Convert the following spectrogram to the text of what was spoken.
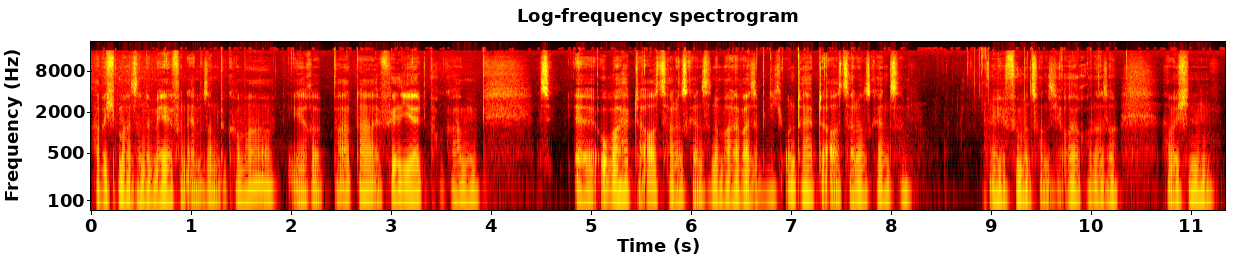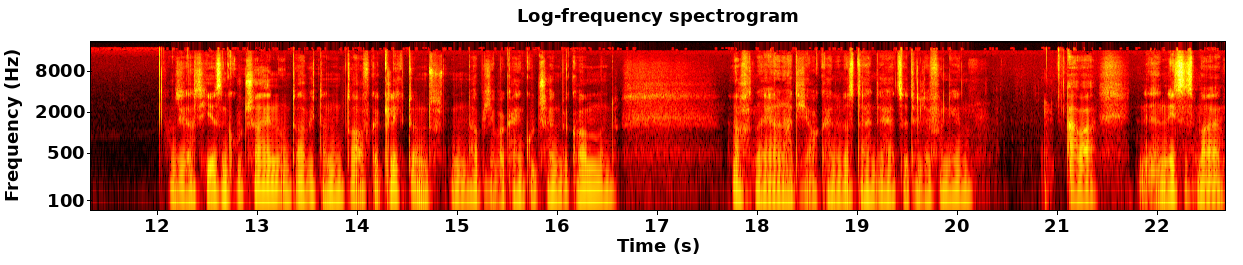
habe ich mal so eine Mail von Amazon bekommen, ah, Ihre Partner-Affiliate-Programm ist äh, oberhalb der Auszahlungsgrenze. Normalerweise bin ich unterhalb der Auszahlungsgrenze. 25 Euro oder so. Habe ich einen, haben sie gesagt, hier ist ein Gutschein und da habe ich dann drauf geklickt und dann habe ich aber keinen Gutschein bekommen und ach naja, dann hatte ich auch keine Lust dahinterher zu telefonieren. Aber äh, nächstes Mal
